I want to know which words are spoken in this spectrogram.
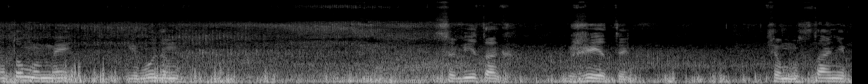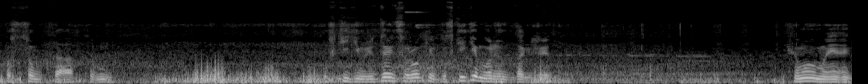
На тому ми і будемо собі так жити в цьому стані поступка. Скільки вже 30 років, то скільки можна так жити? Чому ми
